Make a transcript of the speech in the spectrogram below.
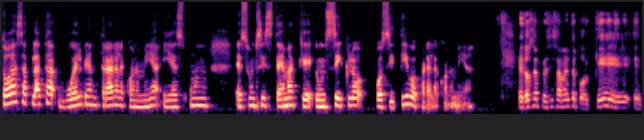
toda esa plata vuelve a entrar a la economía y es un, es un sistema que, un ciclo positivo para la economía. Entonces, precisamente, ¿por qué? Eh,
